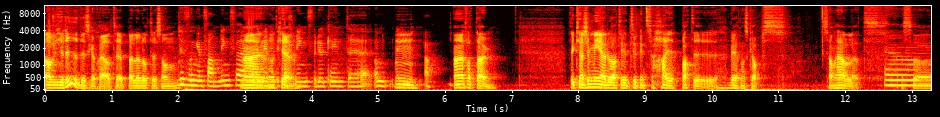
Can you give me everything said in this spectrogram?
av juridiska skäl typ, eller låter det som... Du får ingen funding för longevity-forskning för du kan ju inte... Om, Mm. ja, Ja, jag fattar. Det är kanske mer då att det är typ inte så hypat i vetenskapssamhället. Mm. Så,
